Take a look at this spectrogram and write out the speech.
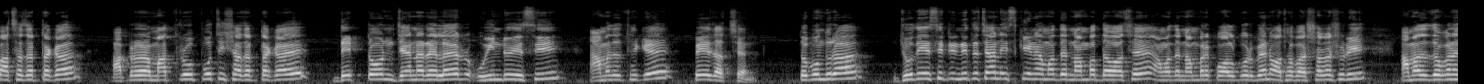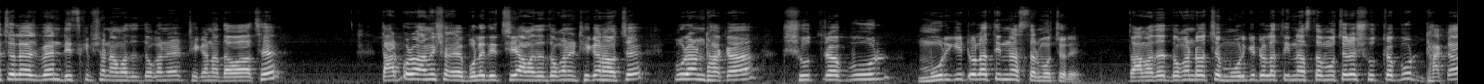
পাঁচ হাজার টাকা। আপনারা মাত্র পঁচিশ হাজার টাকায় দেড় টন জেনারেলের উইন্ডো এসি আমাদের থেকে পেয়ে যাচ্ছেন। তো বন্ধুরা, যদি এসিটি নিতে চান, স্ক্রিনে আমাদের নাম্বার দেওয়া আছে, আমাদের নাম্বারে কল করবেন অথবা সরাসরি আমাদের দোকানে চলে আসবেন। ডিসক্রিপশনে আমাদের দোকানের ঠিকানা দেওয়া আছে। তারপরেও আমি বলে দিচ্ছি, আমাদের দোকানের ঠিকানা হচ্ছে পুরান ঢাকা, সূত্রাপুর, মুরগিটোলা তিন রাস্তার মোচরে তো আমাদের দোকানটা হচ্ছে মুরগিটোলা তিন রাস্তার মোচরে সূত্রাপুর, ঢাকা,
